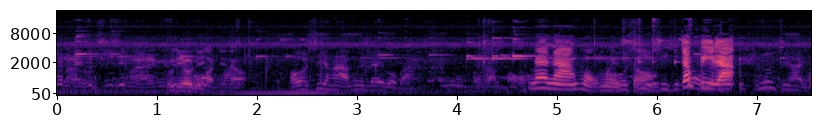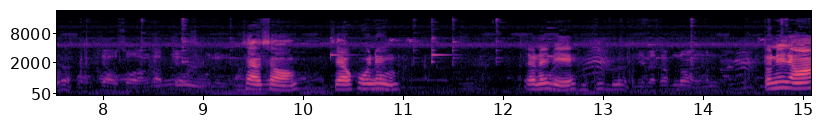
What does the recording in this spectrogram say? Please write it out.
วงห้าสิบห้าตัวเดียวนี่เอาสี่ห้าหมื่นได้บ่บ้างแม่นางหกหมื่นสองจักปีละเจ้าสองครับเจ้าคู่หนึ่งแซวสองแซวคู่หนึ่งเดี๋ยวนี้ดีนี่แหละครับน้องมันตัวนี้น้อง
